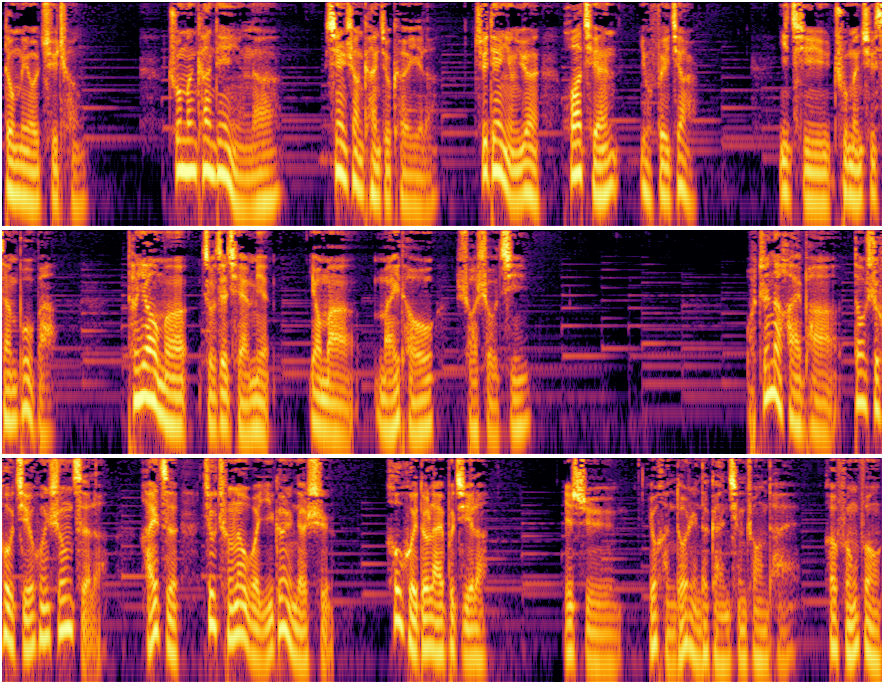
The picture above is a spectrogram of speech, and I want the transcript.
都没有去成。出门看电影呢，线上看就可以了，去电影院花钱又费劲儿。一起出门去散步吧，他要么走在前面，要么埋头刷手机。我真的害怕到时候结婚生子了。孩子就成了我一个人的事，后悔都来不及了。也许有很多人的感情状态和冯冯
